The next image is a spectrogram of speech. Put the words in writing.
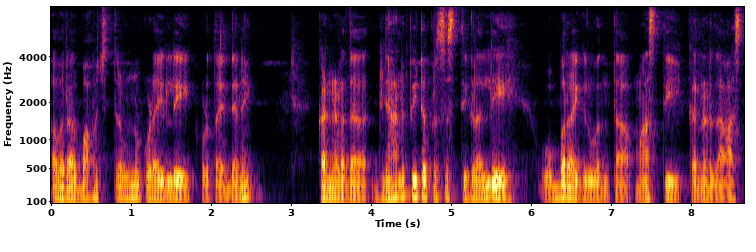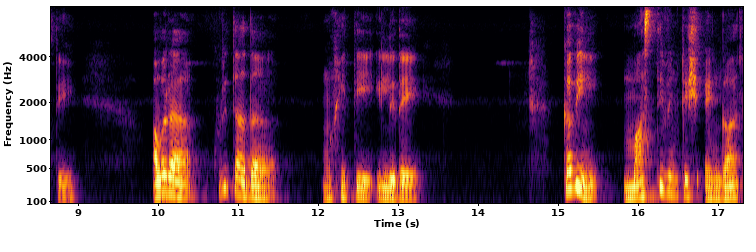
ಅವರ ಭಾವಚಿತ್ರವನ್ನು ಕೂಡ ಇಲ್ಲಿ ಕೊಡ್ತಾ ಇದ್ದೇನೆ. ಕನ್ನಡದ ಜ್ಞಾನಪೀಠ ಪ್ರಶಸ್ತಿಗಳಲ್ಲಿ ಒಬ್ಬರಾಗಿರುವಂಥ ಮಾಸ್ತಿ ಕನ್ನಡದ ಆಸ್ತಿ ಅವರ ಕುರಿತಾದ ಮಾಹಿತಿ ಇಲ್ಲಿದೆ. ಕವಿ ಮಾಸ್ತಿ ವೆಂಕಟೇಶ್ ಎಂಗಾರ್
